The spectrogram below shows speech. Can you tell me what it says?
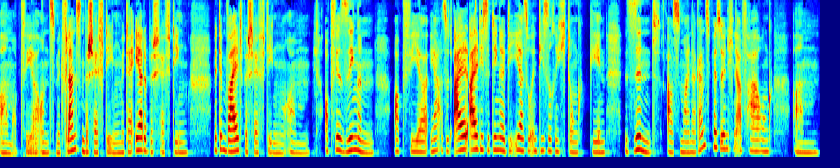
ähm, ob wir uns mit Pflanzen beschäftigen, mit der Erde beschäftigen, mit dem Wald beschäftigen, ähm, ob wir singen, ob wir, ja, also all, all diese Dinge, die eher so in diese Richtung gehen, sind aus meiner ganz persönlichen Erfahrung ähm,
